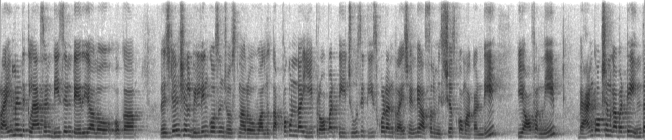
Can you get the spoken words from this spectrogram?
prime and class and decent ఏరియాలో ఒక రెసిడెన్షియల్ బిల్డింగ్ కోసం చూస్తున్నారో వాళ్ళు తప్పకుండా ఈ ప్రాపర్టీ చూసి తీసుకోవడానికి ట్రై చేయండి. అస్సలు మిస్ చేసుకోమాకండి ఈ ఆఫర్ని. బ్యాంక్ ఆప్షన్ కాబట్టి ఇంత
